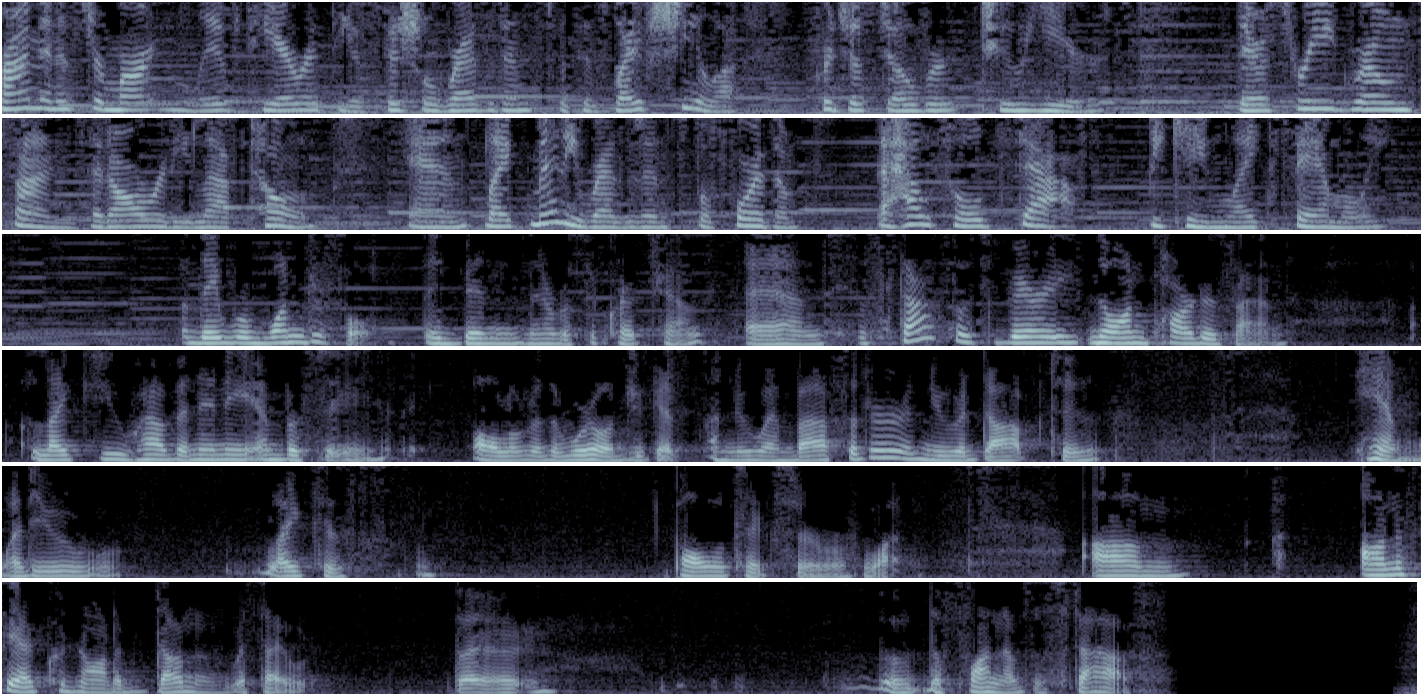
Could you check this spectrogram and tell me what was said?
Prime Minister Martin lived here at the official residence with his wife Sheila for just over two years. Their three grown sons had already left home, and like many residents before them, the household staff became like family. They were wonderful. They'd been there with the Chrétiens, and the staff was very nonpartisan, like you have in any embassy all over the world. You get a new ambassador and you adopt to him, whether you like his politics or what. Um, honestly, I could not have done without the, the, the fun of the staff.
